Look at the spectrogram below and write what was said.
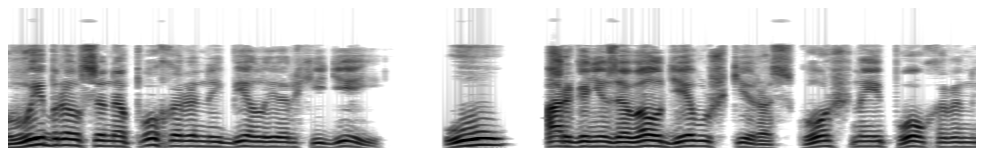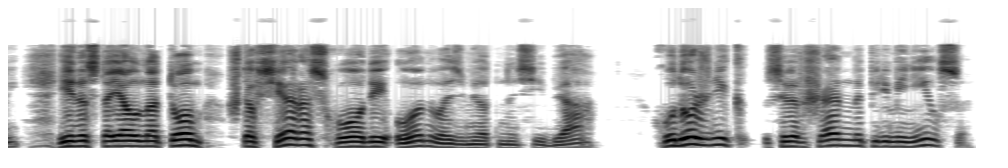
выбрался на похороны белой орхидеи. У организовал девушке роскошные похороны и настоял на том, что все расходы он возьмет на себя. Художник совершенно переменился.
